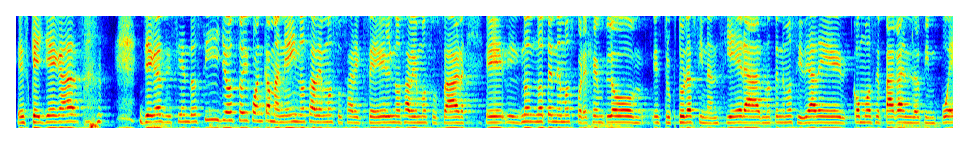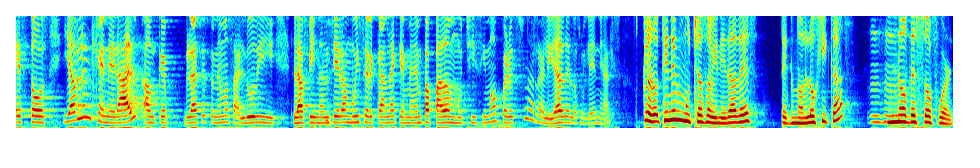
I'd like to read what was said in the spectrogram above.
es que llegas, llegas diciendo, sí, yo soy Juan Camané y no sabemos usar Excel, no sabemos usar, eh, no, no tenemos, por ejemplo, estructuras financieras, no tenemos idea de cómo se pagan los impuestos. Y hablo en general, aunque gracias tenemos a Ludi, la financiera muy cercana, que me ha empapado muchísimo, pero es una realidad de los millennials. Claro, tienen muchas habilidades tecnológicas no de software.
